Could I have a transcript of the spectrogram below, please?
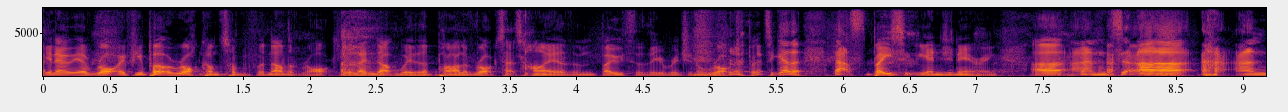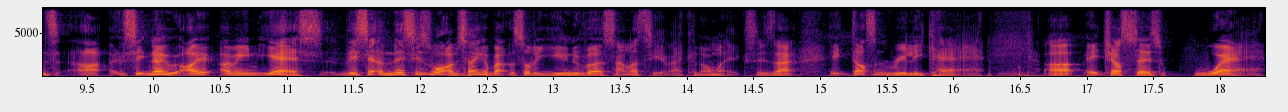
you know, a rock, if you put a rock on top of another rock, you'll end up with a pile of rocks that's higher than both of the original rocks put together. That's basically engineering. Uh, and uh, and uh, see, no, I I mean, yes, this and this is what I'm saying about the sort of universality of economics is that it doesn't really care. Uh, it just says where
